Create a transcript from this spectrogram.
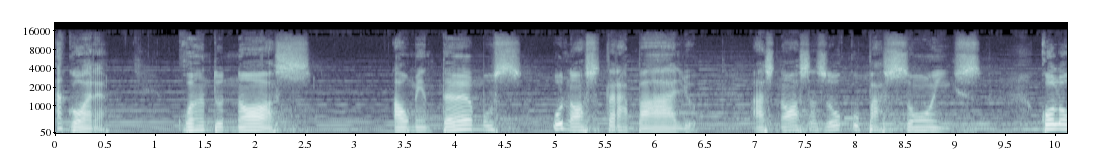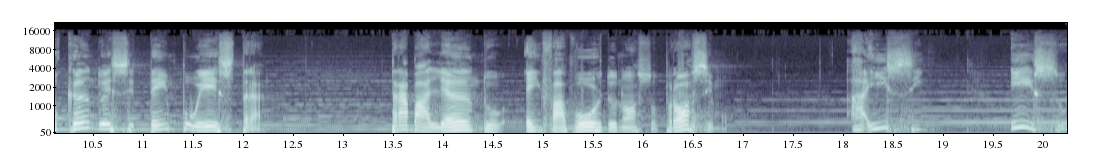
Agora, quando nós aumentamos o nosso trabalho, as nossas ocupações, colocando esse tempo extra, trabalhando em favor do nosso próximo, aí sim, isso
